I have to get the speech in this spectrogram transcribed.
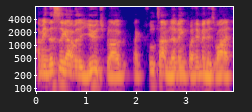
I mean, this is a guy with a huge blog, like full time living for him and his wife.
